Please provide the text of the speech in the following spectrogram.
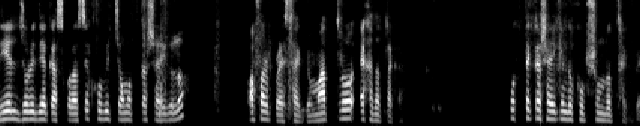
রিয়েল জড়ি দিয়ে কাজ করা আছে, খুবই চমৎকার শাড়িগুলো। অফার প্রাইস থাকবে মাত্র এক হাজার টাকা। প্রত্যেকটা শাড়ি কিন্তু খুব সুন্দর থাকবে।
